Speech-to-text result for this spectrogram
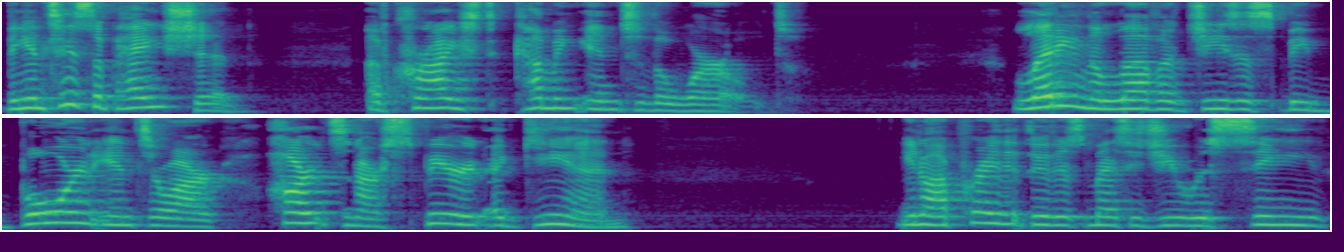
the anticipation of Christ coming into the world, letting the love of Jesus be born into our hearts and our spirit again. You know, I pray that through this message you receive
